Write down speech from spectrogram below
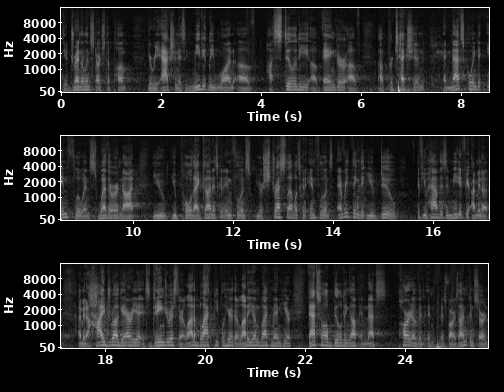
the adrenaline starts to pump. Your reaction is immediately one of hostility, of anger, of, of protection, and that's going to influence whether or not you, you pull that gun. It's going to influence your stress level. It's going to influence everything that you do if you have this immediate fear. I'm in, a, I'm in a high drug area. It's dangerous. There are a lot of black people here. There are a lot of young black men here. That's all building up, and that's part of it, as far as I'm concerned,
